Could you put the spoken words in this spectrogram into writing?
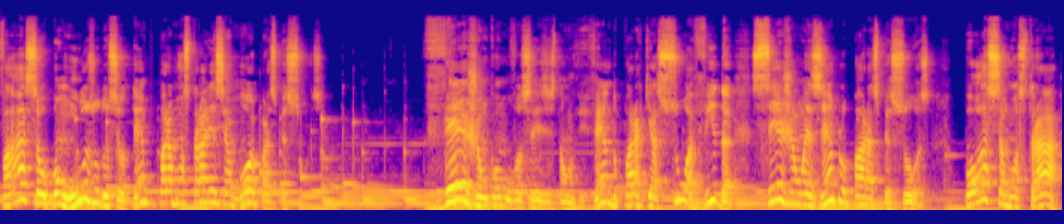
faça o bom uso do seu tempo para mostrar esse amor para as pessoas. Vejam como vocês estão vivendo para que a sua vida seja um exemplo para as pessoas, possa mostrar,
